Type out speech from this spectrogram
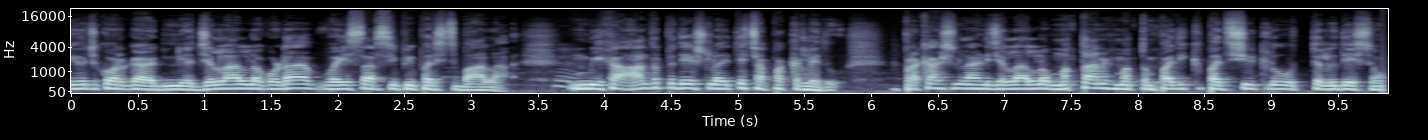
నియోజకవర్గ జిల్లాల్లో కూడా వైఎస్ఆర్సీపీ పరిస్థితి బాగా ఇక ఆంధ్రప్రదేశ్లో అయితే చెప్పక్కర్లేదు. ప్రకాశం లాంటి జిల్లాల్లో మొత్తానికి మొత్తం పదికి పది సీట్లు తెలుగుదేశం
